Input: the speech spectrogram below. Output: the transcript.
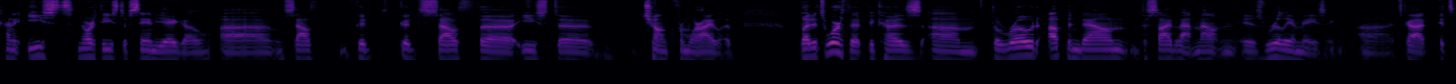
kind of east northeast of San Diego, uh, south good good south uh, uh, chunk from where I live. But it's worth it because um, the road up and down the side of that mountain is really amazing. Uh, it's got it's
